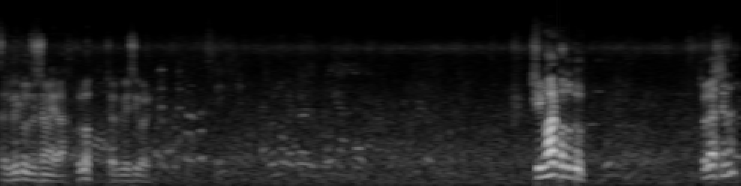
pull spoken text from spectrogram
সেলফি তুলতেছে মেয়েরা তুলো চল বেশি করে। সিংহার কত দূর? চলে আসে না?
